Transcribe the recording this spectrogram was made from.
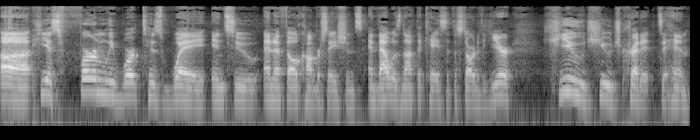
uh, he has firmly worked his way into NFL conversations, and that was not the case at the start of the year. Huge, huge credit to him.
